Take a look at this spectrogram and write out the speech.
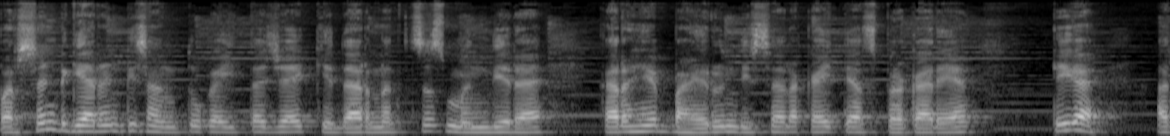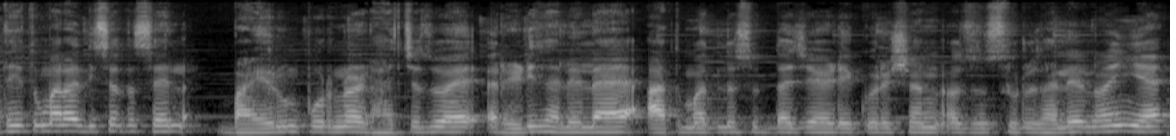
percent guarantee सांगतो का इथं जे आहे केदारनाथचंच मंदिर आहे. कारण हे बाहेरून दिसायला काही त्याच प्रकारे आहे. ठीक आहे? आता हे तुम्हाला दिसत असेल बाहेरून पूर्ण ढाचा जो आहे रेडी झालेला आहे. आतमधलं सुद्धा जे आहे डेकोरेशन अजून सुरू झालेलं नाही आहे.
